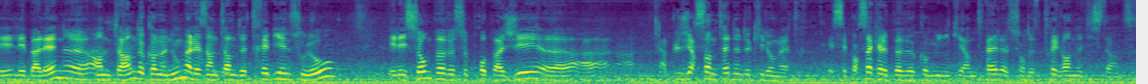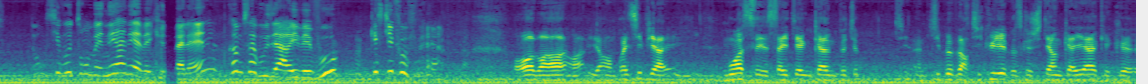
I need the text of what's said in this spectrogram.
Les, les baleines euh, entendent comme nous, mais elles entendent très bien sous l'eau, et les sons peuvent se propager euh, à, à plusieurs centaines de kilomètres. Et c'est pour ça qu'elles peuvent communiquer entre elles sur de très grandes distances. Donc si vous tombez nez à nez avec une baleine, comme ça vous est arrivé vous, qu'est-ce qu'il faut faire? Oh, bah, en- principe, il y a- moi, ça a été un cas un petit, un petit peu particulier parce que j'étais en kayak et que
